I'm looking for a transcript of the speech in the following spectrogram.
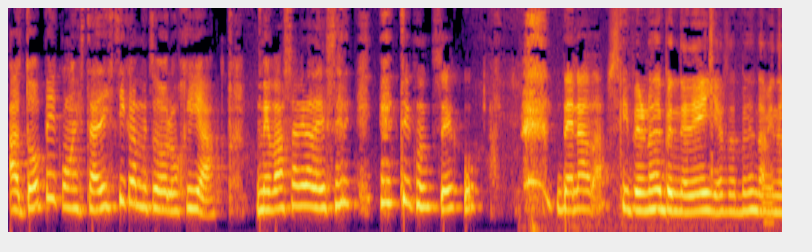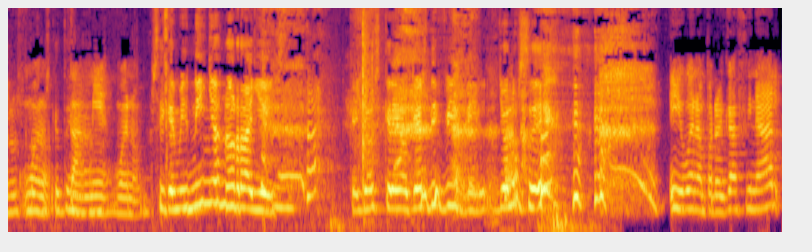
a tope con estadística y metodología. Me vas a agradecer este consejo. De nada. Sí, pero no depende de ellos, depende también de los Bueno, que tengan. también, bueno. Así que mis niños no rayéis, que yo os creo que es difícil, yo lo sé. Y bueno, pero que al final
